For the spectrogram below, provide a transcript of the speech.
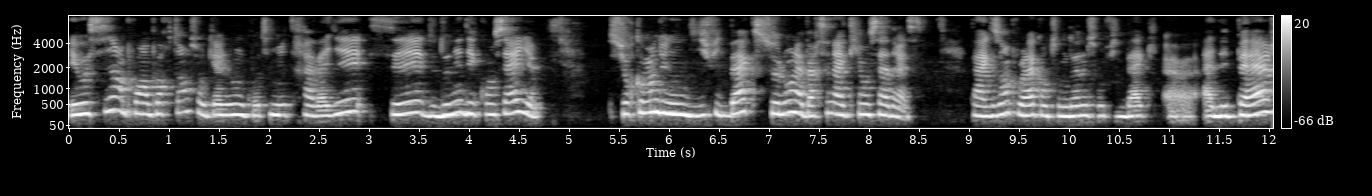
Et aussi un point important sur lequel nous on continue de travailler, c'est de donner des conseils sur comment donner du feedback selon la personne à qui on s'adresse. Par exemple, voilà, quand on donne son feedback euh, à des pairs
